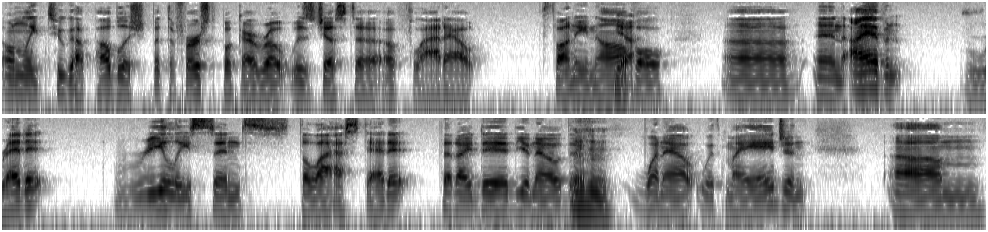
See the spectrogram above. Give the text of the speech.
only two got published, but the first book I wrote was just a, a flat out funny novel, uh, and I haven't read it really since the last edit that I did. You know, that Mhm. went out with my agent. Um,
